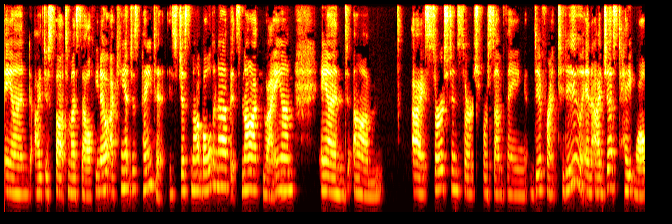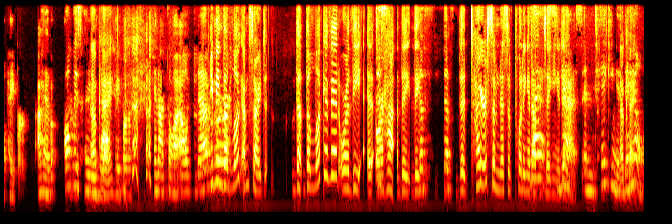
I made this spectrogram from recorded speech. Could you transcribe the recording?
And I just thought to myself, you know, I can't just paint it. It's just not bold enough. It's not who I mm-hmm. am. And um, I searched and searched for something different to do. And I just hate wallpaper. I have always hated okay. wallpaper, and I thought I'll never. You mean the look? I'm sorry, the the look of it, or the uh, or how the the, the the, the tiresomeness of putting it yes, up and taking it down. Yes, and taking it okay. down.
